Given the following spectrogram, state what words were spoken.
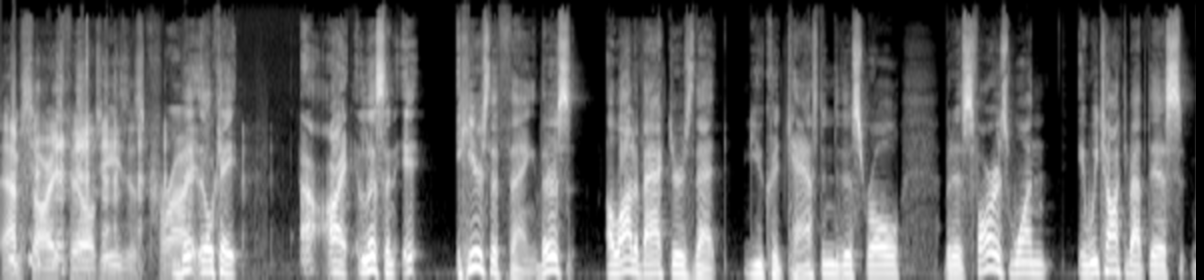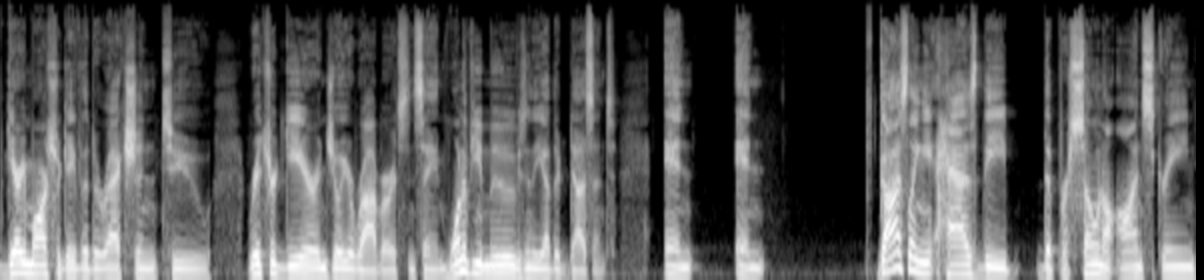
I'm sorry, Phil. Jesus But, Christ. okay. All right. Listen, it, here's the thing there's a lot of actors that you could cast into this role. But as far as one, and we talked about this, Garry Marshall gave the direction to Richard Gere and Julia Roberts and saying one of you moves and the other doesn't. And, and Gosling has the, the persona on screen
